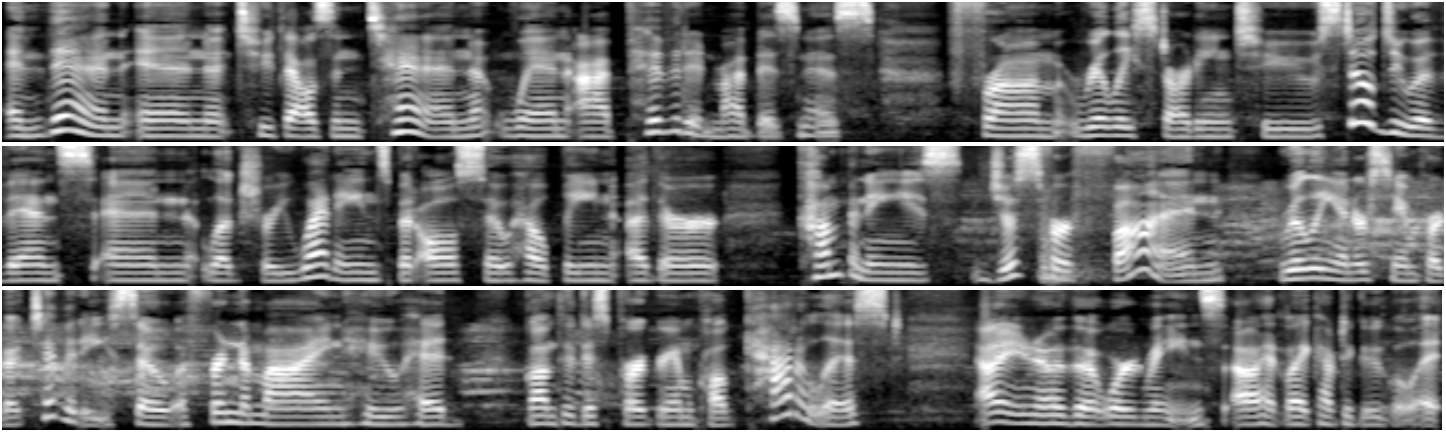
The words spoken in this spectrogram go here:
And then in 2010, when I pivoted my business from really starting to still do events and luxury weddings, but also helping other companies just for fun really understand productivity. So a friend of mine who had gone through this program called Catalyst, I don't even know what that word means. I had like have to Google it.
